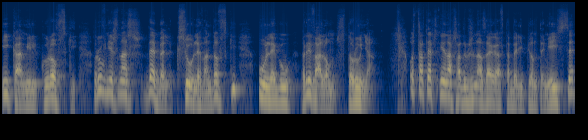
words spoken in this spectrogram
i Kamil Kurowski. Również nasz debel Ksu Lewandowski uległ rywalom z Torunia. Ostatecznie nasza drużyna zajęła w tabeli piąte miejsce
